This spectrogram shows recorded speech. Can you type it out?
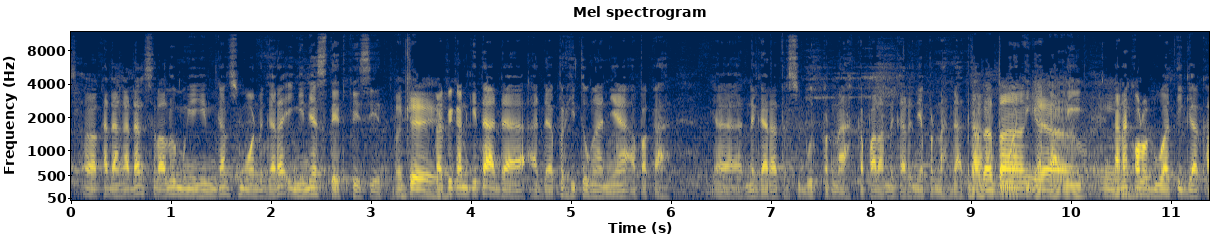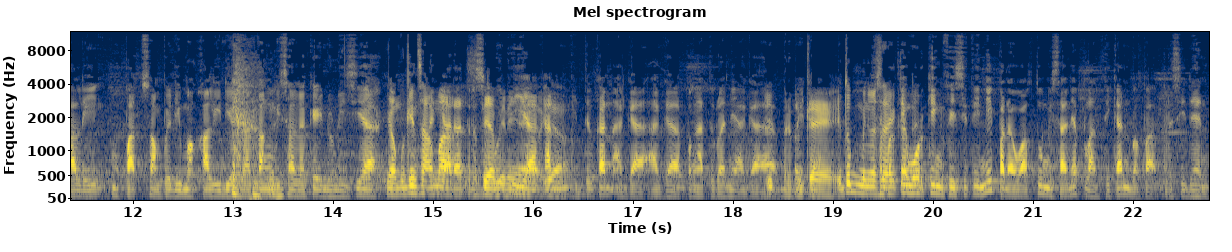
eh, kadang-kadang selalu menginginkan semua negara inginnya state visit. Oke. Okay. Tapi kan kita ada ada perhitungannya apakah ya, negara tersebut pernah kepala negaranya pernah datang, datang dua tiga ya. kali hmm. karena kalau dua tiga kali empat sampai lima kali dia datang misalnya ke Indonesia nggak mungkin sama negara tersebut ini iya ya, kan ya. itu kan agak agak pengaturannya agak It, berbeda okay. itu seperti working visit ini pada waktu misalnya pelantikan bapak presiden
